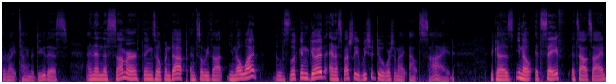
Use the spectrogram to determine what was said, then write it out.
the right time to do this. And then this summer things opened up and so we thought you know what? It's looking good and especially we should do a worship night outside because you know it's safe it's outside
